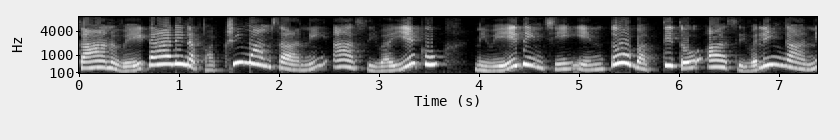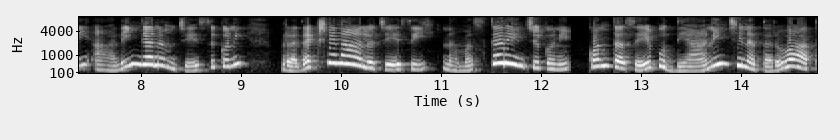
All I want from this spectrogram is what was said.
తాను వేటాడిన పక్షి మాంసాన్ని ఆ శివయ్యకు నివేదించి ఎంతో భక్తితో ఆ శివలింగాన్ని ఆలింగనం చేసుకుని ప్రదక్షిణాలు చేసి నమస్కరించుకుని కొంతసేపు ధ్యానించిన తరువాత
